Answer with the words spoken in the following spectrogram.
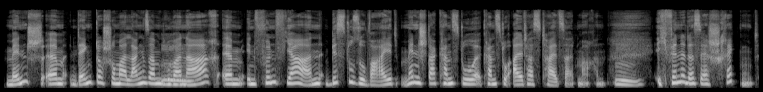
Mensch, ähm, denk doch schon mal langsam drüber mm. nach. Ähm, in fünf Jahren bist du so weit. Mensch, da kannst du, kannst du Altersteilzeit machen. Mm. Ich finde das erschreckend,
